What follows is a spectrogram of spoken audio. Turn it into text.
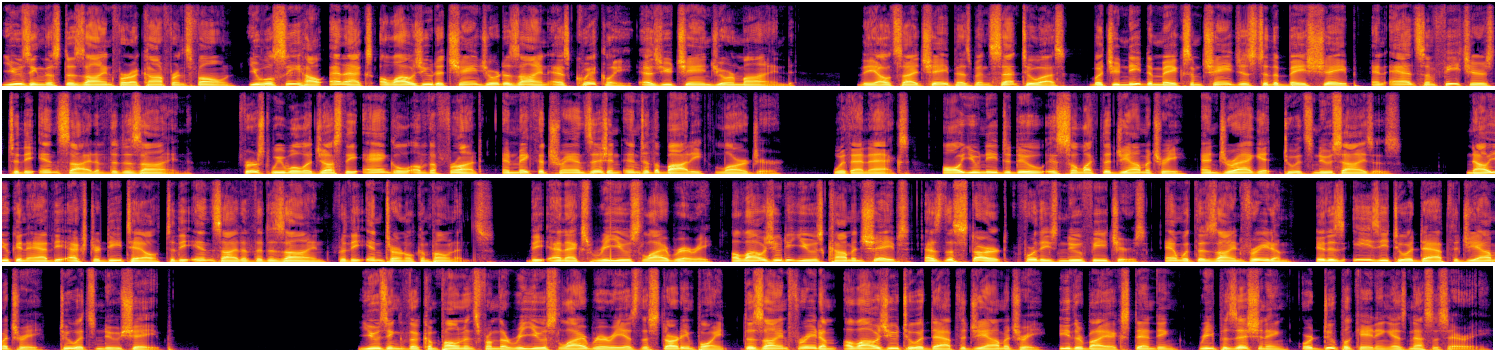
Using this design for a conference phone, you will see how NX allows you to change your design as quickly as you change your mind. The outside shape has been sent to us, but you need to make some changes to the base shape and add some features to the inside of the design. First, we will adjust the angle of the front and make the transition into the body larger. With NX, all you need to do is select the geometry and drag it to its new sizes. Now you can add the extra detail to the inside of the design for the internal components. The NX Reuse Library allows you to use common shapes as the start for these new features, and with design freedom, it is easy to adapt the geometry to its new shape. Using the components from the Reuse Library as the starting point, Design Freedom allows you to adapt the geometry, either by extending, repositioning, or duplicating as necessary.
